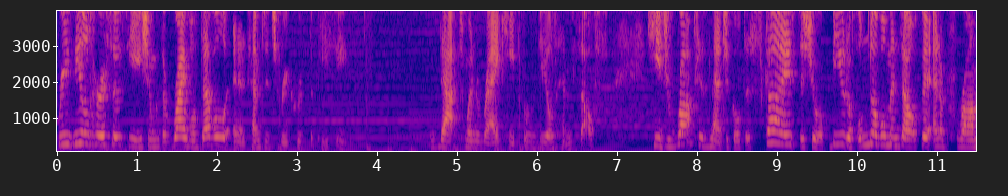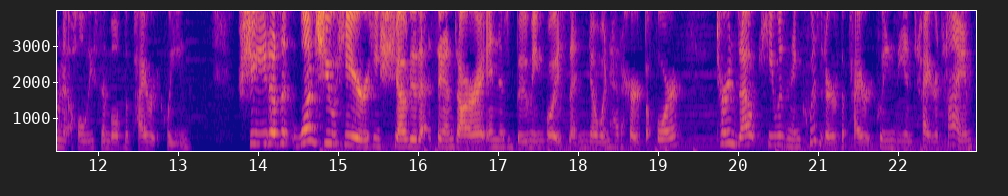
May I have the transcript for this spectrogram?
revealed her association with a rival devil and attempted to recruit the PCs. That's when Ragheap revealed himself. He dropped his magical disguise to show a beautiful nobleman's outfit and a prominent holy symbol of the Pirate Queen. She doesn't want you here, he shouted at Sandara in this booming voice that no one had heard before. Turns out he was an inquisitor of the Pirate Queen the entire time,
